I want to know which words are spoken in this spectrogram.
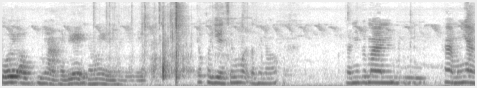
ว่าเอาหยาให้เด็กน้องเองนี่ยกเขาเย็นซึ่งหมดกับพี่น้องต อนนี้ประมาณห้าโมงยัง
